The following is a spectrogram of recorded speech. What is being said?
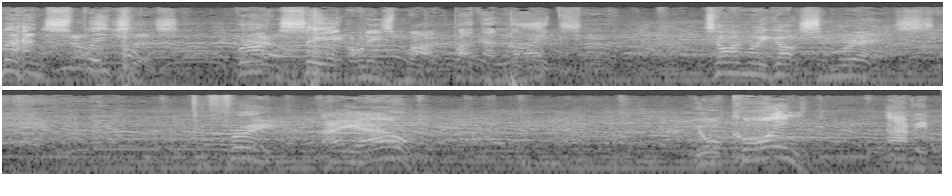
Man's speechless, but I can see it on his mug. Bugger likes it. Time we got some rest. For free, eh, Al? Your coin? Have it back.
